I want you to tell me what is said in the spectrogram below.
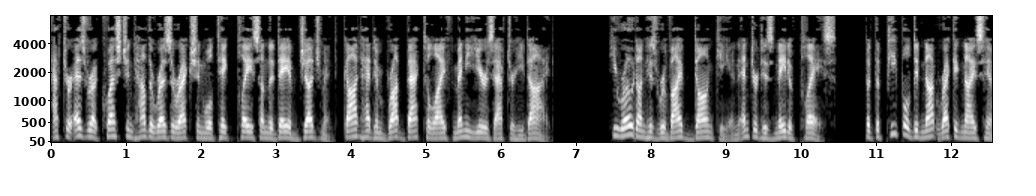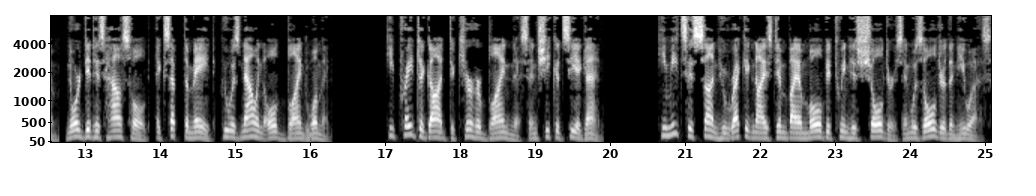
after Ezra questioned how the resurrection will take place on the Day of Judgment, God had him brought back to life many years after he died. He rode on his revived donkey and entered his native place. But the people did not recognize him, nor did his household, except the maid, who was now an old blind woman. He prayed to God to cure her blindness and she could see again. He meets his son who recognized him by a mole between his shoulders and was older than he was.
